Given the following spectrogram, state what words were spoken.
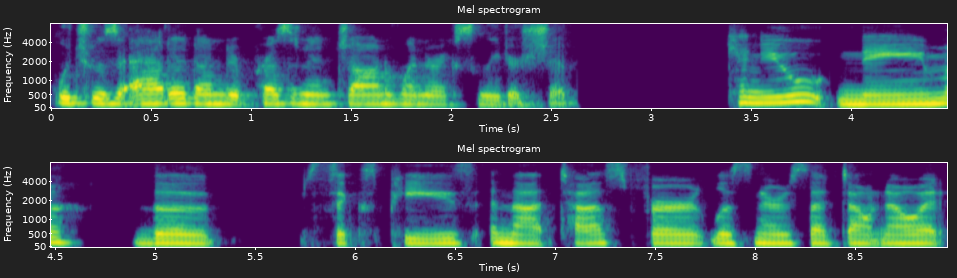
which was added under President John Wenrich's leadership. Can you name the six P's in that test for listeners that don't know it?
